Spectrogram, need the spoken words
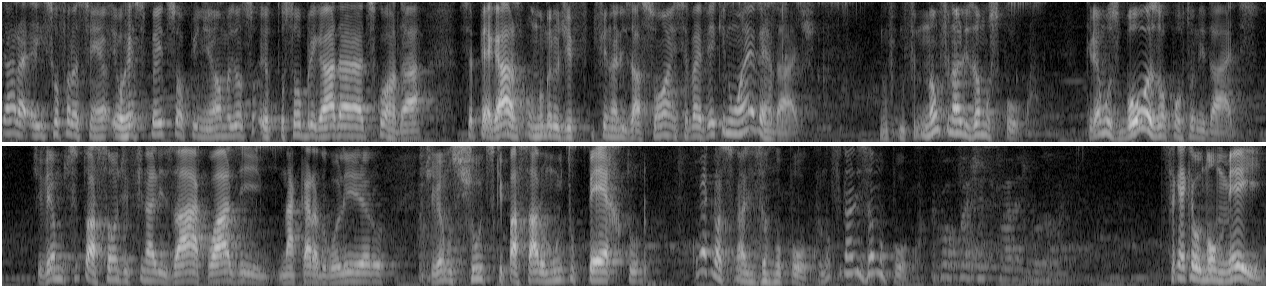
Cara, isso eu falo assim, eu respeito sua opinião, mas eu sou, eu sou obrigado a discordar. Você pegar o número de finalizações, você vai ver que não é verdade. Não finalizamos pouco. Criamos boas oportunidades. Tivemos situação de finalizar quase na cara do goleiro. Tivemos chutes que passaram muito perto. Como é que nós finalizamos pouco? Não finalizamos pouco. Qual foi a chance clara de gol Você quer que eu nomeie?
